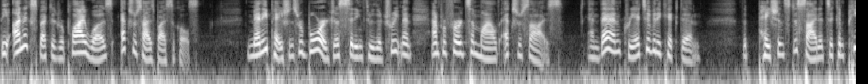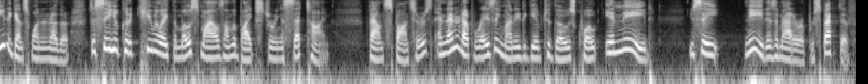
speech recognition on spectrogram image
The unexpected reply was exercise bicycles. Many patients were bored just sitting through their treatment and preferred some mild exercise. And then creativity kicked in. The patients decided to compete against one another to see who could accumulate the most miles on the bikes during a set time found sponsors, and ended up raising money to give to those, quote, in need. You see, need is a matter of perspective.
